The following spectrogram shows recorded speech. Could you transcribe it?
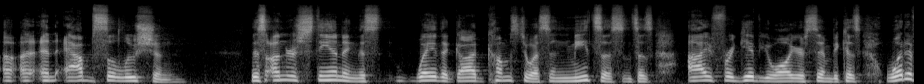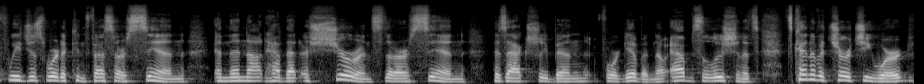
uh, an absolution, this understanding, this way that God comes to us and meets us and says, I forgive you all your sin. Because what if we just were to confess our sin and then not have that assurance that our sin has actually been forgiven? Now, absolution, it's, it's kind of a churchy word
